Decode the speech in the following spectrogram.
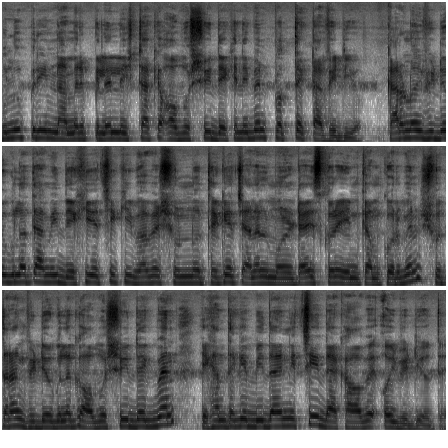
ব্লু প্রিন্ট নামের প্লে লিস্টটাকে অবশ্যই দেখে নেবেন প্রত্যেকটা ভিডিও কারণ ওই ভিডিওগুলোতে আমি দেখিয়েছি কীভাবে শূন্য থেকে চ্যানেল মনিটাইজ করে ইনকাম করবেন। সুতরাং ভিডিওগুলোকে অবশ্যই দেখবেন। এখান থেকে বিদায় নিচ্ছি। দেখা হবে ওই ভিডিওতে।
